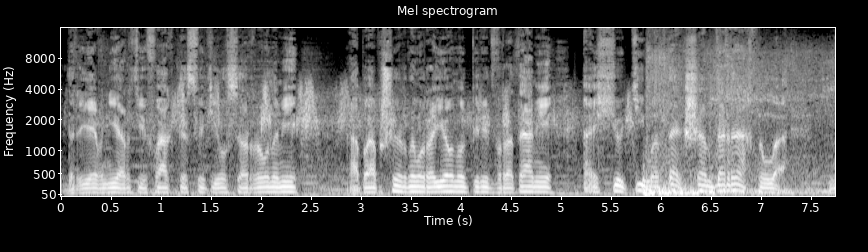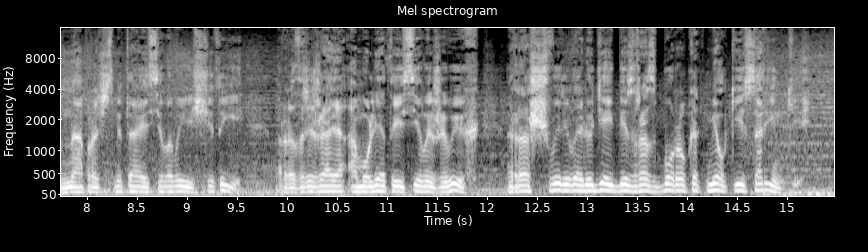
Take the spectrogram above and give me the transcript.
Древний артефакт осветился рунами, а по обширному району перед вратами ощутимо так шандарахнуло, напрочь сметая силовые щиты, разряжая амулеты и силы живых, расшвыривая людей без разбору, как мелкие соринки —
